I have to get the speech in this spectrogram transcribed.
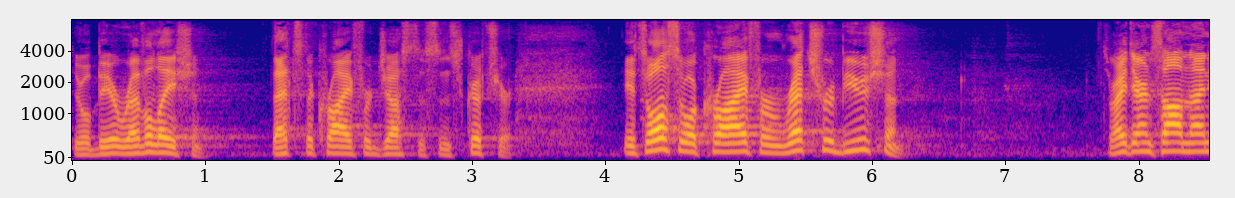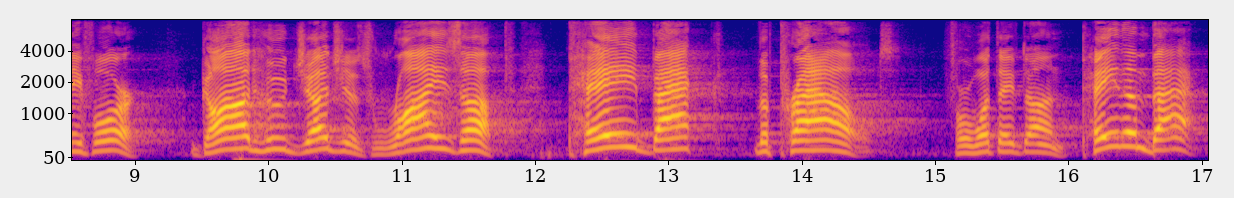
There will be a revelation. That's the cry for justice in Scripture. It's also a cry for retribution. It's right there in Psalm 94. God who judges, rise up, pay back the proud for what they've done, pay them back.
